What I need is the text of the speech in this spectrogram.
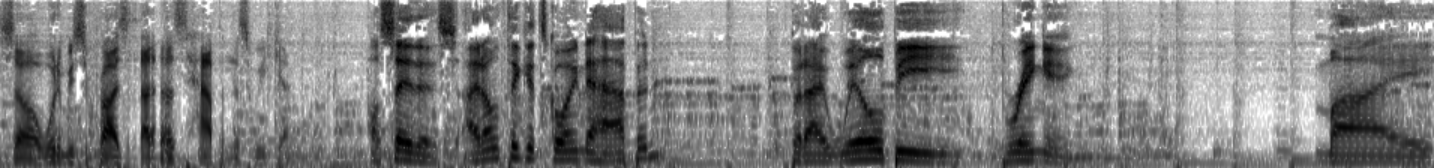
So wouldn't be surprised if that does happen this weekend. I'll say this: I don't think it's going to happen, but I will be bringing my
